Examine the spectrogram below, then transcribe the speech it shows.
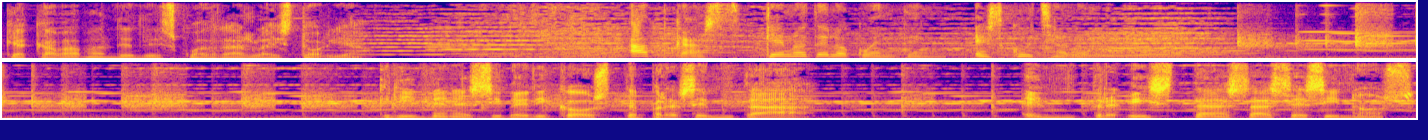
que acababan de descuadrar la historia. Apcas, que no te lo cuenten, escúchalo. Crímenes Ibéricos te presenta Entrevistas Asesinos,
